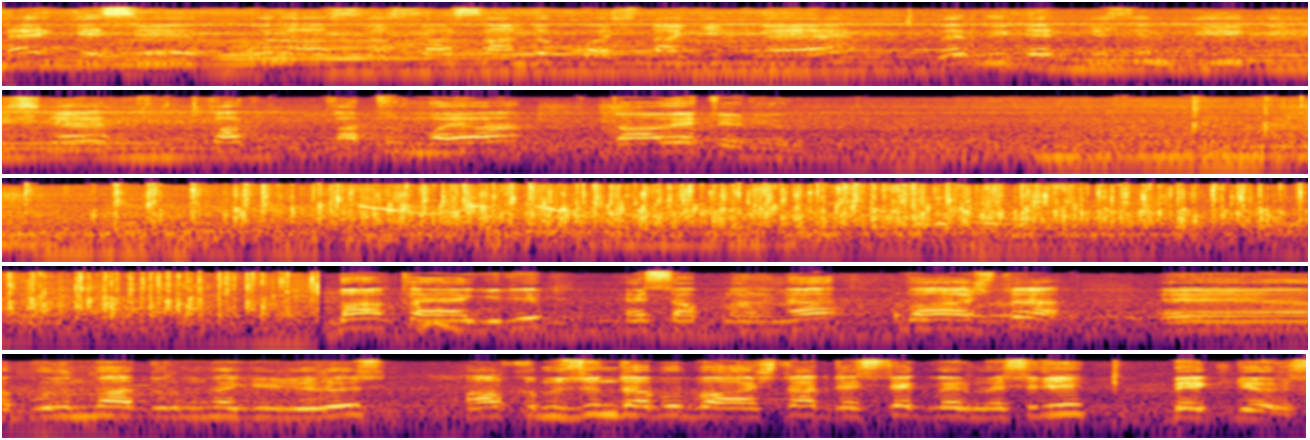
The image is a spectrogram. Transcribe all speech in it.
Herkesi 10 Ağustos'ta sandık başına gitmeye ve milletimizin büyük yürüyüşüne kat- katılmaya davet ediyorum. Bankaya gidip hesaplarına bağışta eee bulunma durumuna giriyoruz. Halkımızın da bu bağışta destek vermesini bekliyoruz.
